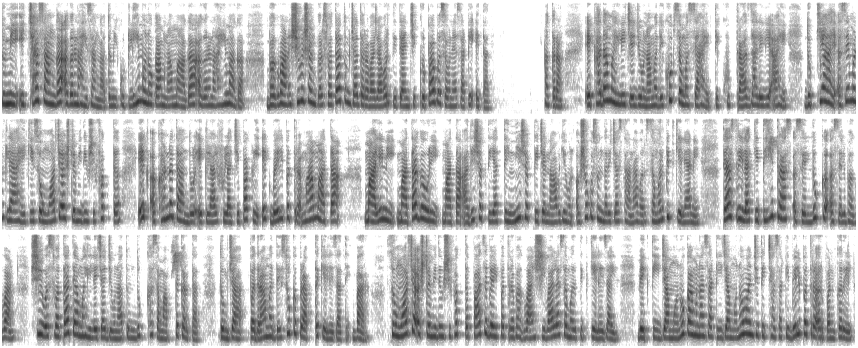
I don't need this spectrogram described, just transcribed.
तुम्ही इच्छा सांगा अगर नाही सांगा तुम्ही कुठलीही मनोकामना मागा अगर नाही मागा भगवान शिवशंकर स्वतः तुमच्या दरवाजावरती त्यांची कृपा बसवण्यासाठी येतात. अकरा. एखाद्या महिलेचे जीवनामध्ये खूप समस्या आहेत ती खूप त्रास झालेली आहे दुःखी आहे असे म्हटले आहे की सोमवारच्या अष्टमी दिवशी फक्त एक अखंड तांदूळ एक लाल फुलाची पाकळी एक बेलपत्र माता मालिनी माता गौरी माता आदिशक्ती या तिन्ही शक्तीचे नाव घेऊन अशोक सुंदरीच्या स्थानावर समर्पित केल्याने त्या स्त्रीला कितीही त्रास असेल दुःख असेल भगवान शिव स्वतः त्या महिलेच्या जीवनातून दुःख समाप्त करतात. तुमच्या पदरामध्ये सुख प्राप्त केले जाते. बारा. सोमवारच्या अष्टमी दिवशी फक्त पाच बेलपत्र भगवान शिवाला समर्पित केले जाईल. व्यक्ती ज्या मनोकामनासाठी ज्या मनोवांछित इच्छासाठी बेलपत्र अर्पण करेल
